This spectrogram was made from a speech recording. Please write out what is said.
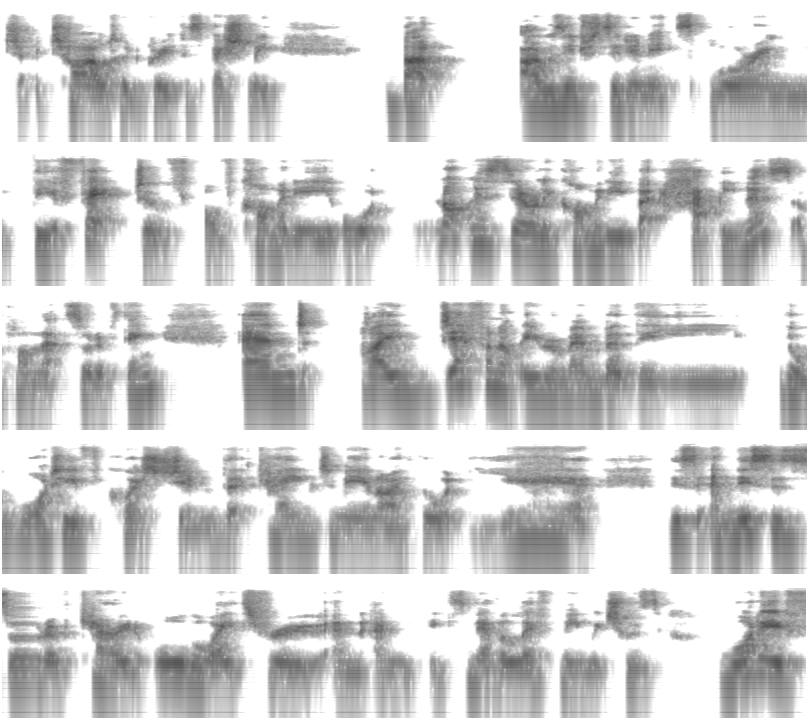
ch- childhood grief especially. But I was interested in exploring the effect of, of comedy, or not necessarily comedy, but happiness upon that sort of thing. And I definitely remember the the what if question that came to me, and I thought, yeah, this and this is sort of carried all the way through, and and it's never left me. Which was, what if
